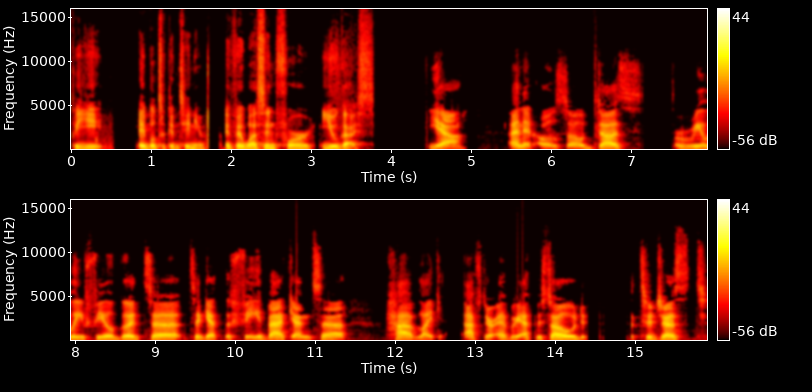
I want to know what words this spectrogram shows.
be able to continue if it wasn't for you guys. Yeah. And it also does really feel good to to get the feedback and to have like after every episode to just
